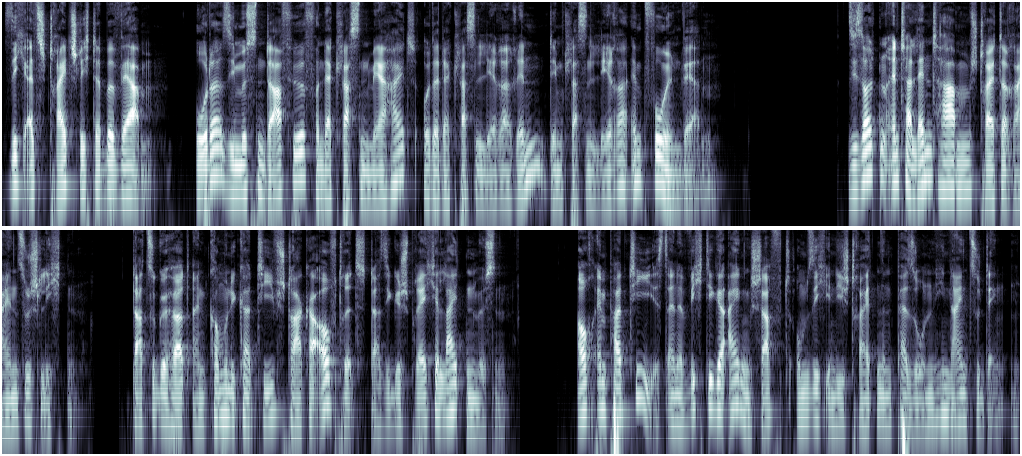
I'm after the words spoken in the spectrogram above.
sich als Streitschlichter bewerben oder sie müssen dafür von der Klassenmehrheit oder der Klassenlehrerin dem Klassenlehrer empfohlen werden. Sie sollten ein Talent haben, Streitereien zu schlichten. Dazu gehört ein kommunikativ starker Auftritt, da sie Gespräche leiten müssen. Auch Empathie ist eine wichtige Eigenschaft, um sich in die streitenden Personen hineinzudenken.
